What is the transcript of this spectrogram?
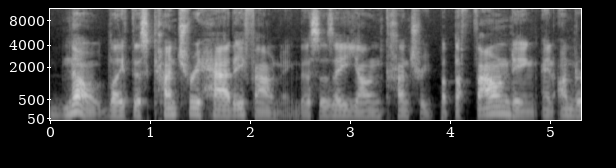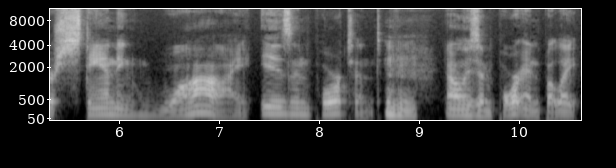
no, like this country had a founding. This is a young country, but the founding and understanding why is important. hmm Not only is it important, but like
